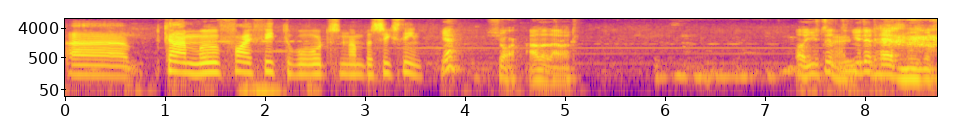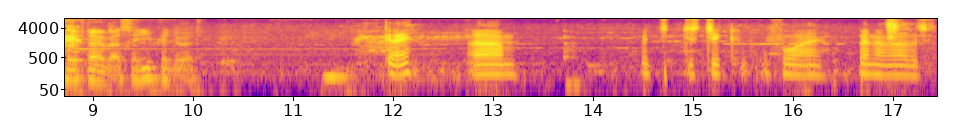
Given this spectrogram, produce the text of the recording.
Uh, can I move five feet towards number 16? Yeah, sure. I'll allow it. Well, you did. You did have movement left over, so you could do it. Okay. Um, let me just check before I burn out others.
